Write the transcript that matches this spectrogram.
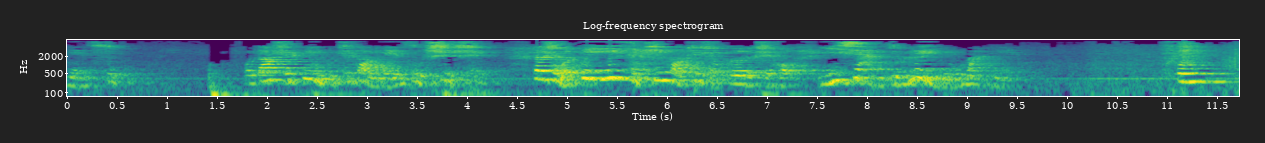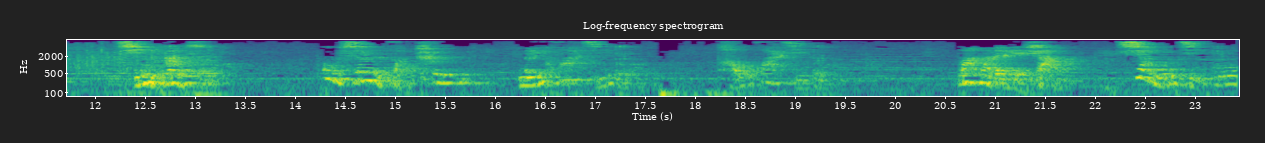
严肃。我当时并不知道严肃是谁，但是我第一次听到这首歌的时候，一下子就泪流满面。风，请你告诉我，故乡的早春，梅花几朵，桃花几朵，妈妈的脸上笑有几多，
